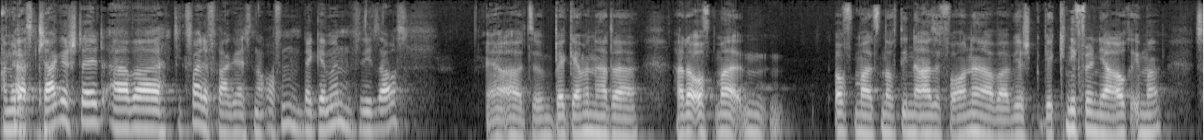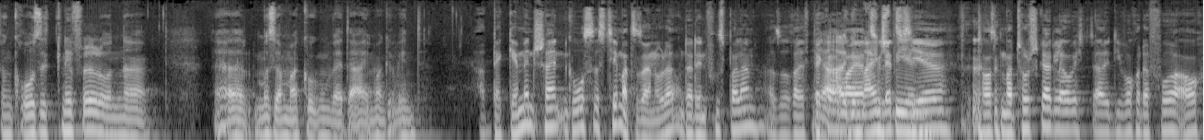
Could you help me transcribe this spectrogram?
Haben wir das klargestellt, aber die zweite Frage ist noch offen. Backgammon, wie sieht's aus? Ja, also Backgammon hat er, hat er oftmals, oftmals noch die Nase vorne, aber wir, wir kniffeln ja auch immer so ein großes Kniffel und äh, ja, muss auch mal gucken, wer da immer gewinnt. Backgammon scheint ein großes Thema zu sein, oder? Unter den Fußballern. Also Ralf Becker ja, war ja zuletzt spielen. hier, Thorsten Matuschka, glaube ich, die Woche davor auch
